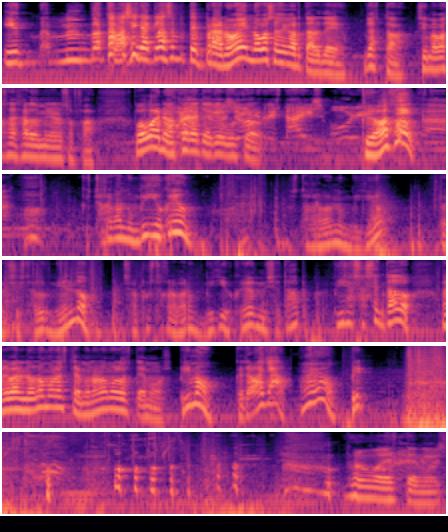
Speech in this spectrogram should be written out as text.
y mm, te vas a ir a clase temprano, ¿eh? No vas a llegar tarde. Ya está, si me vas a dejar dormir en el sofá. Pues bueno, espérate que busco. ¿Qué hace? ¡Oh! Que está grabando un vídeo, creo. ¿Está grabando un vídeo? Pero si está durmiendo. Se ha puesto a grabar un vídeo, creo, en mi setup. Mira, se ha sentado. Vale, vale, no lo molestemos, no lo molestemos. Primo, que te vaya. Vámonos. Pri- no lo molestemos.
